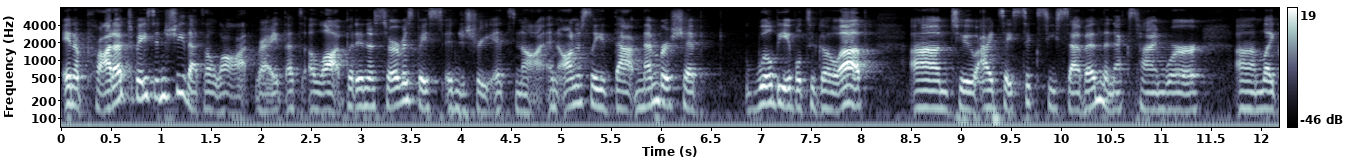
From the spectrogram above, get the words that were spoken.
in a product based industry that's a lot right? That's a lot. But in a service based industry it's not. And honestly that membership will be able to go up um, to i'd say 67 the next time we're um, like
